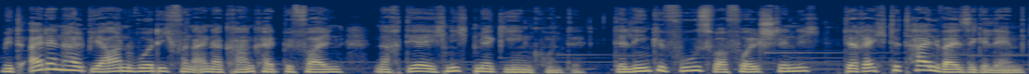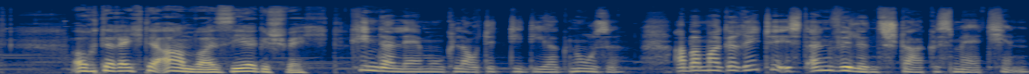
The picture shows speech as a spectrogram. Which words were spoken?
Mit eineinhalb Jahren wurde ich von einer Krankheit befallen, nach der ich nicht mehr gehen konnte. Der linke Fuß war vollständig, der rechte teilweise gelähmt. Auch der rechte Arm war sehr geschwächt. Kinderlähmung lautet die Diagnose. Aber Margarete ist ein willensstarkes Mädchen.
